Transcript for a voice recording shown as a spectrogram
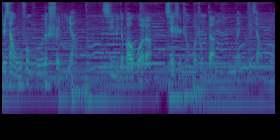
就像无缝不入的水一样，细密地包裹了现实生活中的每一个角落。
